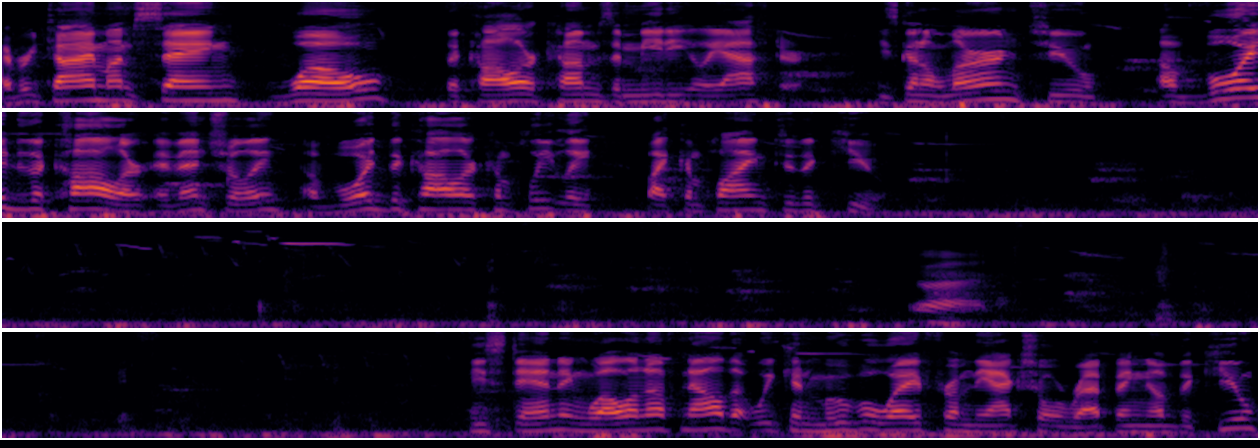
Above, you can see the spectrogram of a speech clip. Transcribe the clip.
Every time I'm saying whoa, the collar comes immediately after. He's going to learn to avoid the collar eventually, avoid the collar completely by complying to the cue. Good. He's standing well enough now that we can move away from the actual repping of the cue.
